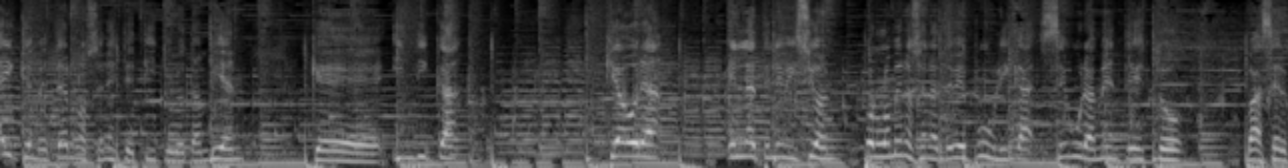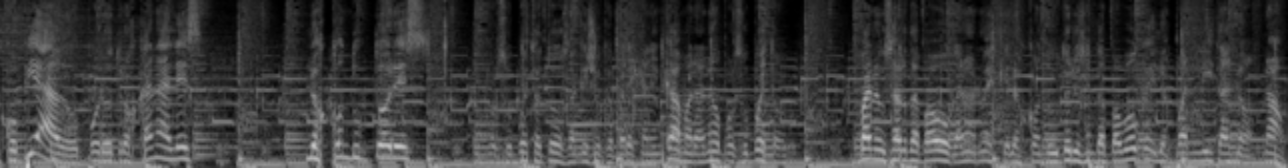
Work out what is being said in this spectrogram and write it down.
hay que meternos en este título también que indica que ahora en la televisión, por lo menos en la TV pública, seguramente esto va a ser copiado por otros canales. Los conductores, por supuesto todos aquellos que aparezcan en cámara, no, por supuesto, van a usar tapaboca, no, no es que los conductores son tapaboca y los panelistas no, no.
